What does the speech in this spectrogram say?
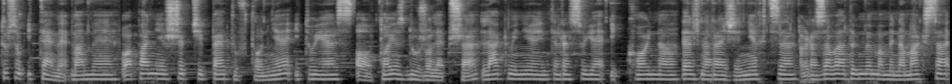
tu są itemy. Mamy łapanie szybciej petów, to nie i tu jest, o to jest dużo lepsze. Lak mnie nie interesuje i coina też na razie nie chcę. Załadujmy, mamy na maksa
